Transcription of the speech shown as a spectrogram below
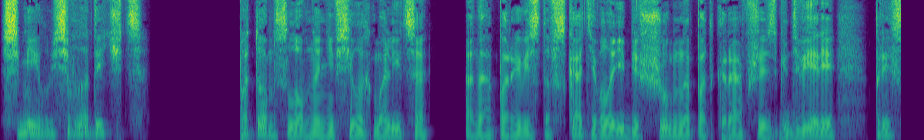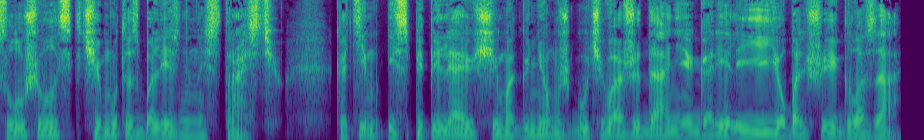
смилуйся, владычица, Потом, словно не в силах молиться, она порывисто вскакивала и, бесшумно подкравшись к двери, прислушивалась к чему-то с болезненной страстью. Каким испепеляющим огнем жгучего ожидания горели ее большие глаза,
